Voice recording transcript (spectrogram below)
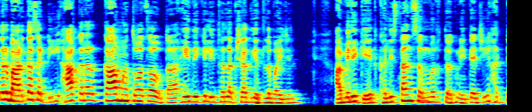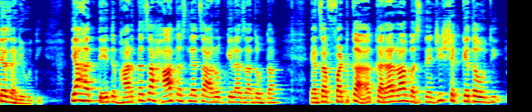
तर भारतासाठी हा करार का महत्त्वाचा होता हे देखील इथं लक्षात घेतलं पाहिजे. अमेरिकेत खलिस्तान समर्थक नेत्याची हत्या झाली होती. या हत्येत भारताचा हात असल्याचा आरोप केला जात होता. याचा फटका करारा बसण्याची शक्यता होती.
